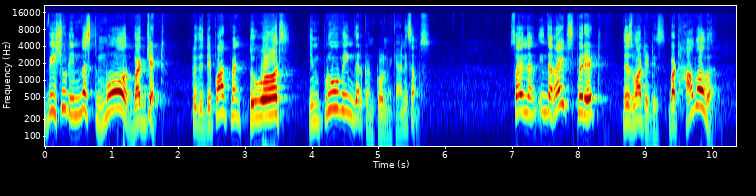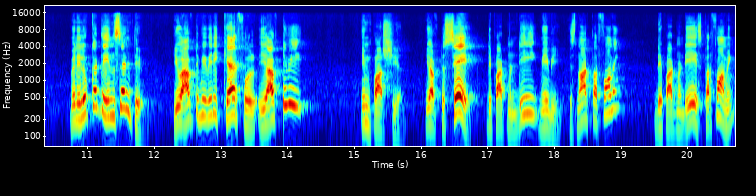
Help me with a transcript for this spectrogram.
we should invest more budget to the department towards improving their control mechanisms. So, in the, in the right spirit this is what it is, but however, when you look at the incentive you have to be very careful, you have to be impartial. You have to say department D maybe is not performing, department A is performing,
